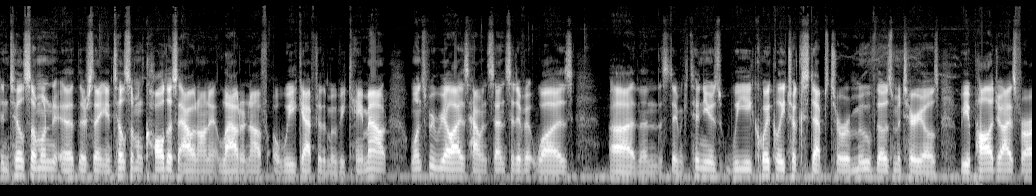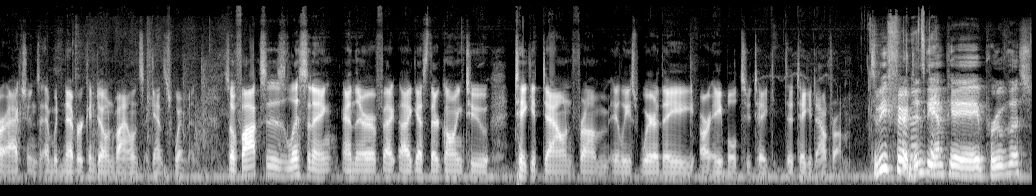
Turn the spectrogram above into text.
until someone uh, they're saying until someone called us out on it loud enough a week after the movie came out once we realized how insensitive it was uh, and then the statement continues we quickly took steps to remove those materials. We apologize for our actions and would never condone violence against women. So fox is listening and they're effect- i guess they're going to take it down from at least where they are able to take to take it down from To be fair, that's didn't the MPAA approve this?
